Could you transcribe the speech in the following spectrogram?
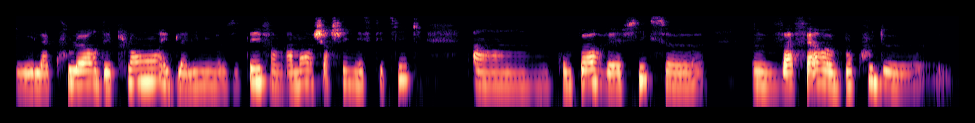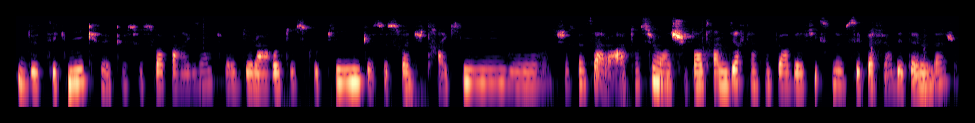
la couleur des plans et de la luminosité, enfin vraiment chercher une esthétique. Un compeur VFX, va faire beaucoup de, techniques, que ce soit par exemple de la rotoscopie, que ce soit du tracking ou des choses comme ça. Alors attention, hein, je ne suis pas en train de dire qu'un compteur VFX ne sait pas faire d'étalonnage,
